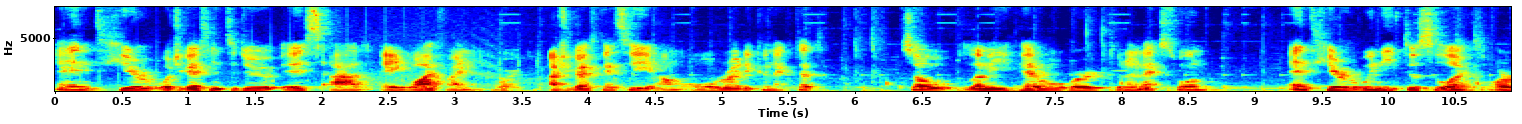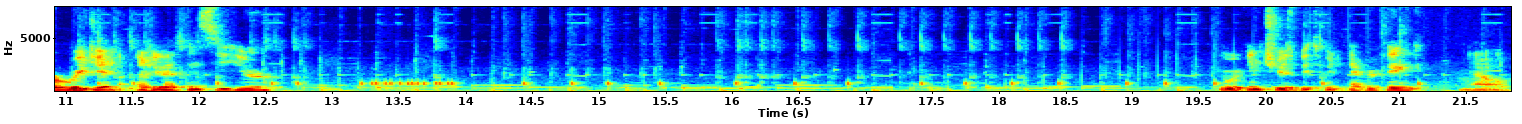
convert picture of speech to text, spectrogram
And here what you guys need to do is add a Wi-Fi network. As you guys can see, I'm already connected. So let me head over to the next one. And here we need to select our region. As you guys can see here, we can choose between everything now,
